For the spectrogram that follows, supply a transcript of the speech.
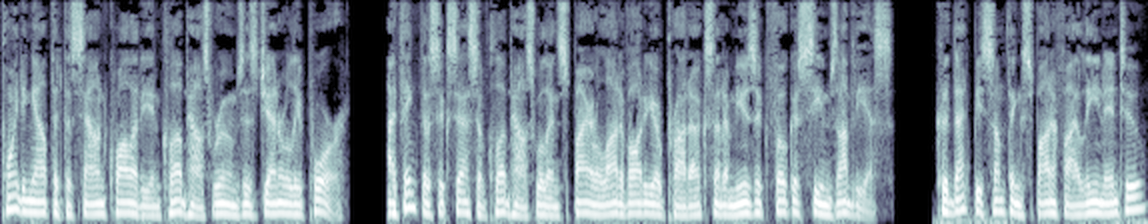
pointing out that the sound quality in Clubhouse rooms is generally poor. I think the success of Clubhouse will inspire a lot of audio products and a music focus seems obvious. Could that be something Spotify lean into?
